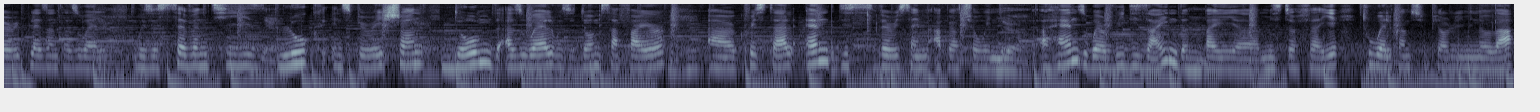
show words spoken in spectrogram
very pleasant as well Yeah. with a 70s Yeah. look, inspiration, domed as well with a dome sapphire Mm-hmm. uh, crystal and this very same aperture window. Yeah. Mm. Uh, hands were redesigned by uh, Mr. Ferrier to welcome Super Luminova.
